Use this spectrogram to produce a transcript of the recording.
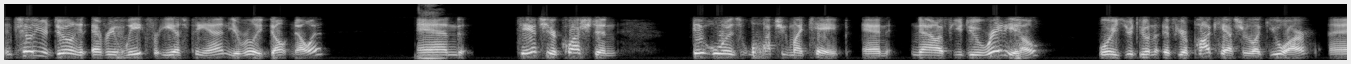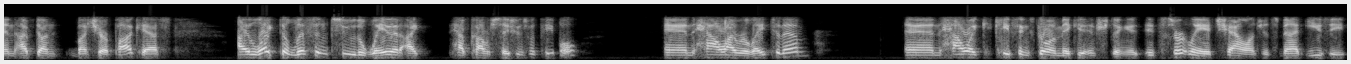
until you're doing it every week for ESPN, you really don't know it. And to answer your question, it was watching my tape. And now, if you do radio, or you're doing, if you're a podcaster like you are, and I've done my share of podcasts, I like to listen to the way that I have conversations with people, and how I relate to them, and how I keep things going, make it interesting. It, it's certainly a challenge. It's not easy,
